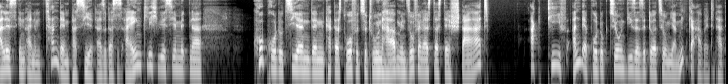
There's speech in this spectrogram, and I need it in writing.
alles in einem Tandem passiert. Also dass es eigentlich, wir es hier mit einer koproduzierenden Katastrophe zu tun haben, insofern als dass der Staat aktiv an der Produktion dieser Situation ja mitgearbeitet hat.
